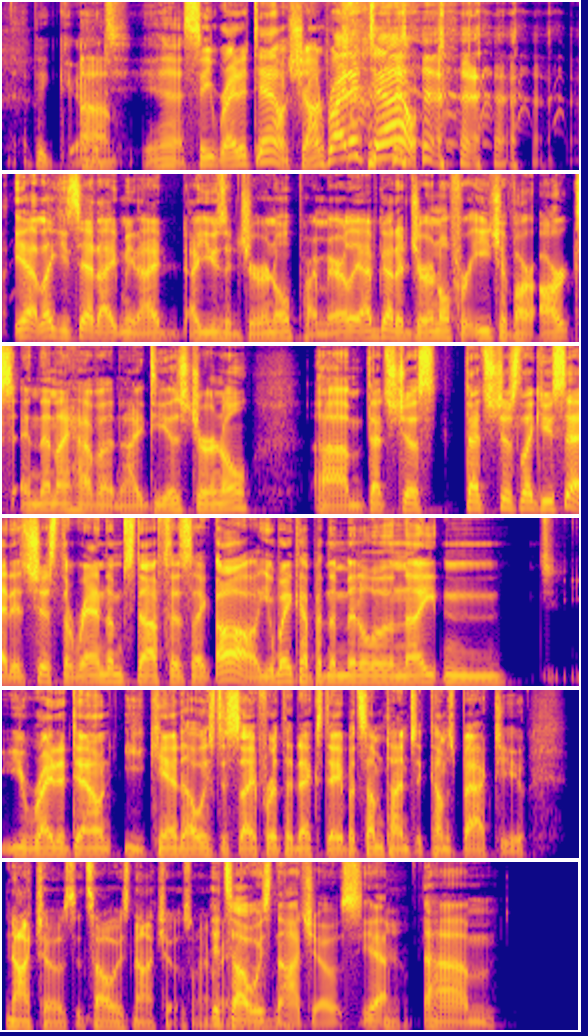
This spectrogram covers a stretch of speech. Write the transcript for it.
That'd be good. Um, yeah. See, write it down, Sean. Write it down. yeah, like you said, I mean, I I use a journal primarily. I've got a journal for each of our arcs, and then I have an ideas journal. Um, that's just that's just like you said. It's just the random stuff that's like, oh, you wake up in the middle of the night and you write it down. You can't always decipher it the next day, but sometimes it comes back to you. nachos. It's always nachos when I. It's always down. nachos. Yeah. Um,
